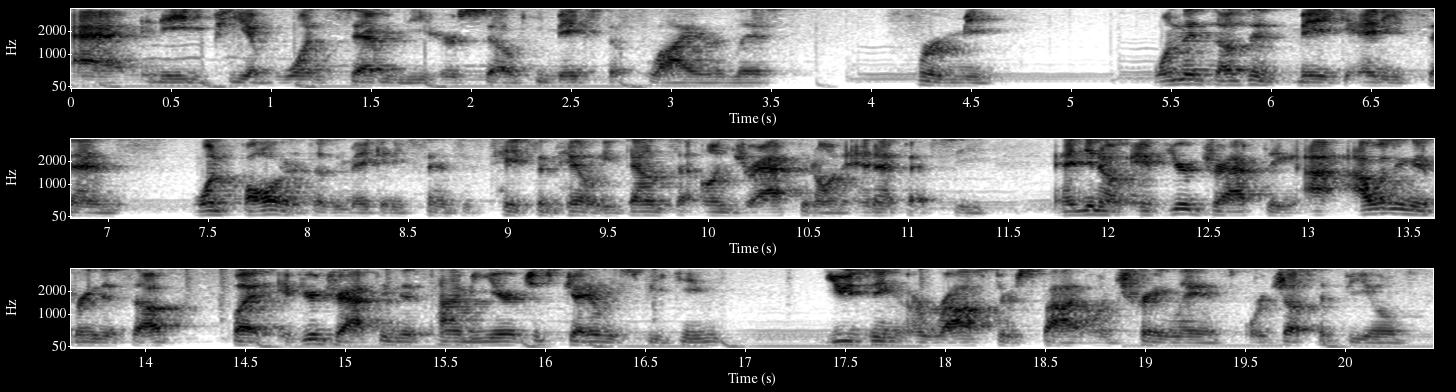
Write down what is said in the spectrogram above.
at an ADP of 170 or so. He makes the flyer list for me. One that doesn't make any sense, one follower that doesn't make any sense is Taysom Hill. He's down to undrafted on NFFC. And you know, if you're drafting, I, I wasn't going to bring this up, but if you're drafting this time of year, just generally speaking, using a roster spot on Trey Lance or Justin Fields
